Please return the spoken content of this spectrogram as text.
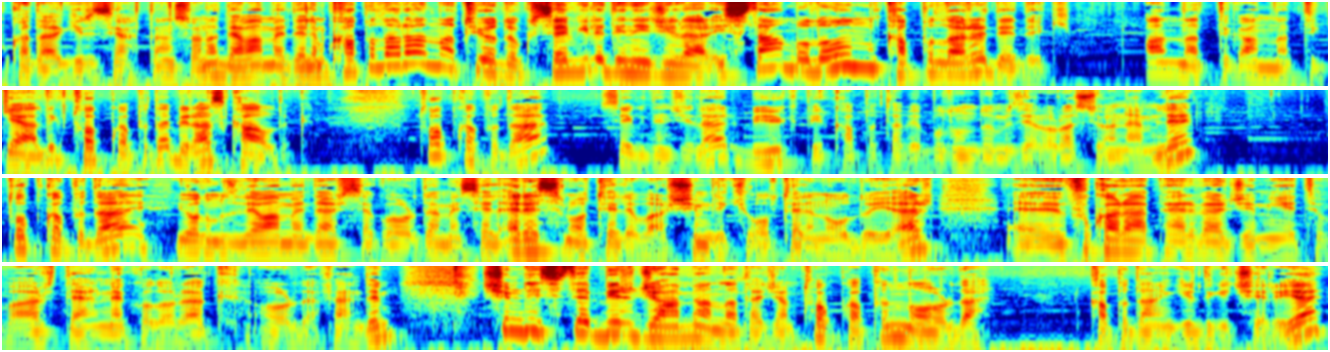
bu kadar girizgahtan sonra devam edelim. Kapıları anlatıyorduk sevgili dinleyiciler. İstanbul'un kapıları dedik. Anlattık anlattık geldik Topkapı'da biraz kaldık. Topkapı'da sevgili dinleyiciler büyük bir kapı tabii bulunduğumuz yer orası önemli. Topkapı'da yolumuzu devam edersek orada mesela Eres'in Oteli var şimdiki otelin olduğu yer. E, Fukara Perver Cemiyeti var dernek olarak orada efendim. Şimdi size bir cami anlatacağım Topkapı'nın orada. Kapıdan girdik içeriye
